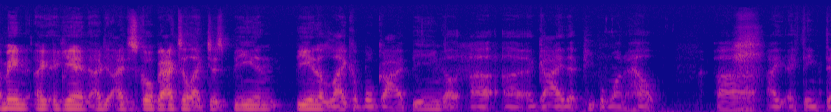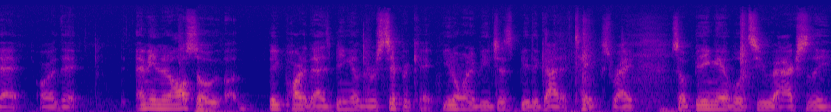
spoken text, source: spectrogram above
I mean, I, again, I, I just go back to like just being being a likable guy, being a, a, a guy that people want to help. Uh, I, I think that, or that, I mean, and also a big part of that is being able to reciprocate. You don't want to be just be the guy that takes, right? So being able to actually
